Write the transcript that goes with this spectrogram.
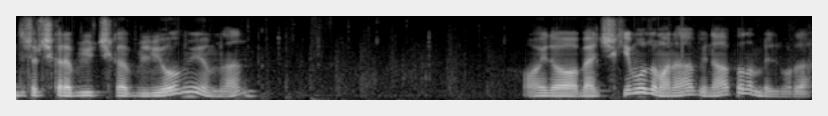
Ben dışarı çıkarabiliyor çıkabiliyor muyum lan? Hayda ben çıkayım o zaman abi. Ne yapalım biz burada?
